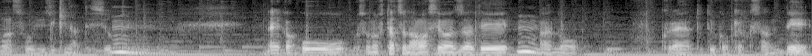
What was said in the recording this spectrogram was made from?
たはそういう時期なんですよという。何かこうその2つの合わせ技で、うん、あのクライアントというかお客さんで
